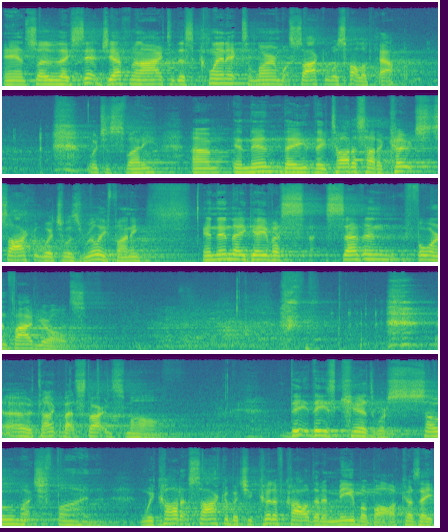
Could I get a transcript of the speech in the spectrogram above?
And so they sent Jeff and I to this clinic to learn what soccer was all about, which is funny. Um, and then they, they taught us how to coach soccer, which was really funny. And then they gave us seven, four, and five year olds. oh, talk about starting small. The, these kids were so much fun. We called it soccer, but you could have called it amoeba ball because they,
